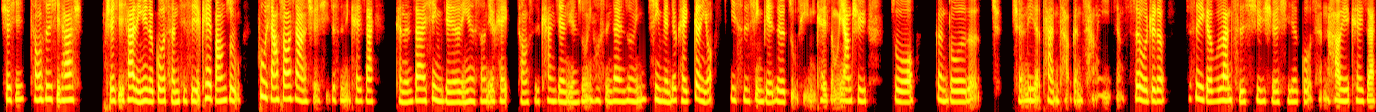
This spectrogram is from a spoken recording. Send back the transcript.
学习同时其他学习其他领域的过程，其实也可以帮助互相双向学习。就是你可以在可能在性别领域的时候，你就可以同时看见原住民，或是你在原住民性别就可以更有意识性别这个主题，你可以怎么样去做更多的权权利的探讨跟倡议这样子。所以我觉得这是一个不断持续学习的过程。然后也可以在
